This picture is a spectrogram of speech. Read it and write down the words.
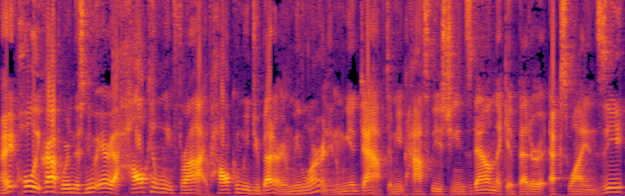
right? Holy crap, we're in this new area. How can we thrive? How can we do better? And we learn and we adapt and we pass these genes down that get better at X, Y, and Z.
